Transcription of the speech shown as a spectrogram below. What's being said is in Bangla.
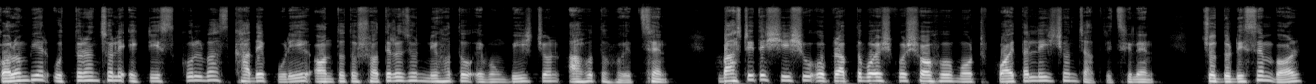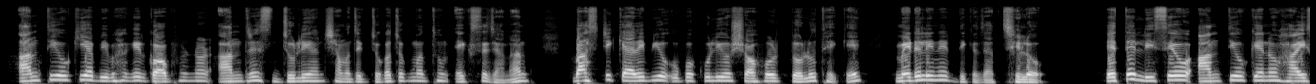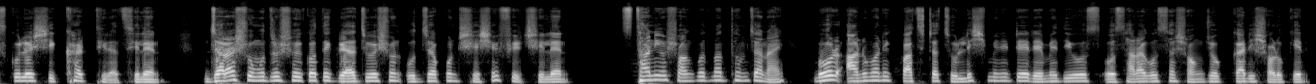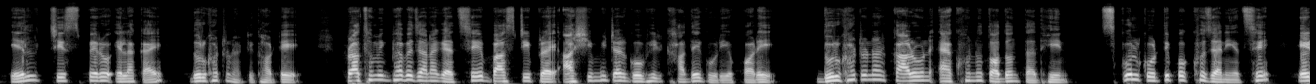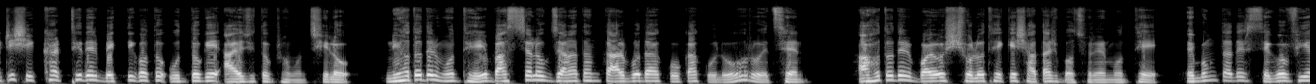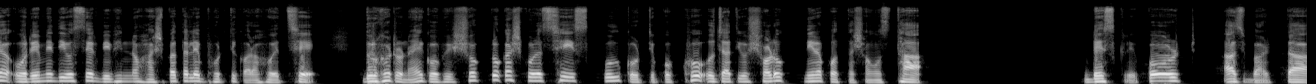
কলম্বিয়ার উত্তরাঞ্চলে একটি স্কুল বাস খাদে পড়ে অন্তত সতেরো জন নিহত এবং ২০ জন আহত হয়েছেন। বাসটিতে শিশু ও প্রাপ্তবয়স্ক সহ মোট ৪৫ জন যাত্রী ছিলেন। চোদ্দ ডিসেম্বর আন্তিওকিয়া বিভাগের গভর্নর আন্দ্রেস জুলিয়ান সামাজিক যোগাযোগ মাধ্যম এক্সে জানান, বাসটি ক্যারিবীয় উপকূলীয় শহর টলু থেকে মেডেলিনের দিকে যাচ্ছিল। এতে লিসেও আন্তিওকেনো হাই স্কুলের শিক্ষার্থীরা ছিলেন। যারা সমুদ্র সৈকতে গ্র্যাজুয়েশন উদযাপন শেষে ফিরছিলেন। স্থানীয় সংবাদ মাধ্যম জানায়, ভোর আনুমানিক পাঁচটা চল্লিশ মিনিটে রেমেদিওস ও সারাগোসা সংযোগকারী সড়কের এল চিসপেরো এলাকায় দুর্ঘটনাটি ঘটে। প্রাথমিকভাবে জানা গেছে, বাসটি প্রায় আশি মিটার গভীর খাদে গড়িয়ে পড়ে। দুর্ঘটনার কারণ এখনও তদন্তাধীন। স্কুল কর্তৃপক্ষ জানিয়েছে, এটি শিক্ষার্থীদের ব্যক্তিগত উদ্যোগে আয়োজিত ভ্রমণ ছিল। নিহতদের মধ্যে বাস চালক জানাতান তারবোদা কোকাকোলো রয়েছেন। আহতদের বয়স ষোলো থেকে সাতাশ বছরের মধ্যে এবং তাদের সেগোভিয়া ও রেমেদিওসের বিভিন্ন হাসপাতালে ভর্তি করা হয়েছে। দুর্ঘটনায় গভীর শোক প্রকাশ করেছে স্কুল কর্তৃপক্ষ ও জাতীয় সড়ক নিরাপত্তা সংস্থা। ডেস্ক রিপোর্ট, আজ বার্তা।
